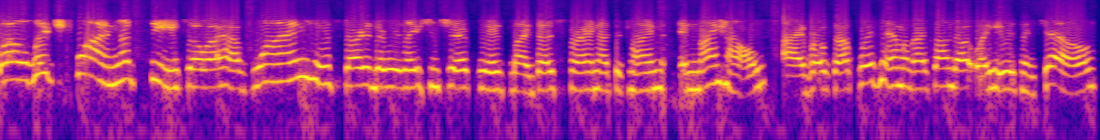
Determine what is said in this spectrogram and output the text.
well, which one? Let's see. So I have one who started a relationship with my best friend at the time in my house. I broke up with him when I found out why he was in jail,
